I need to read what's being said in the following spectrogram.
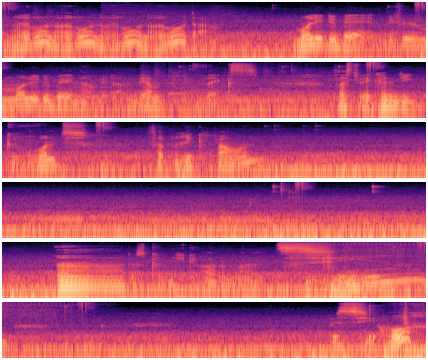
Neuro, Neuro, Neuro, Neuro, da. Molybden. Wie viele Molybden haben wir dann? Wir haben sechs. Das heißt, wir können die Grundfabrik bauen. Ah, das kann ich gerade mal ziehen. Bis hier hoch.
